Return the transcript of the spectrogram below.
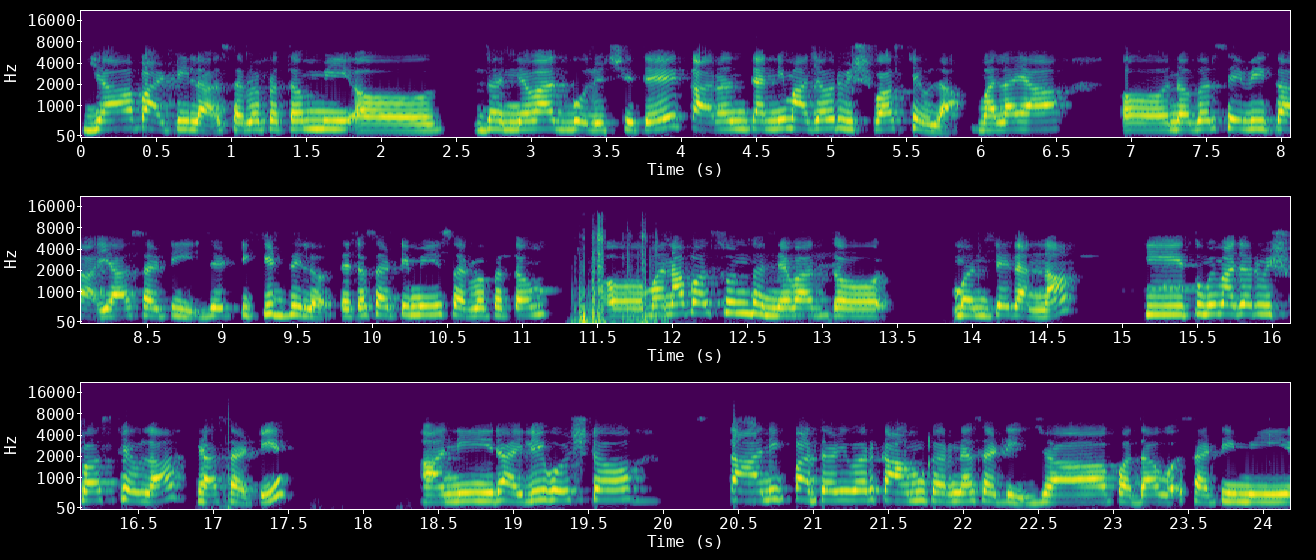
या पार्टीला सर्वप्रथम मी धन्यवाद बोलू इच्छिते. कारण त्यांनी माझ्यावर विश्वास ठेवला. मला या नगरसेविका यासाठी जे तिकीट दिलं त्याच्यासाठी मी सर्वप्रथम मनापासून धन्यवाद म्हणते त्यांना की तुम्ही माझ्यावर विश्वास ठेवला ह्यासाठी. आणि राहिली गोष्ट स्थानिक पातळीवर काम करण्यासाठी ज्या पदासाठी मी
